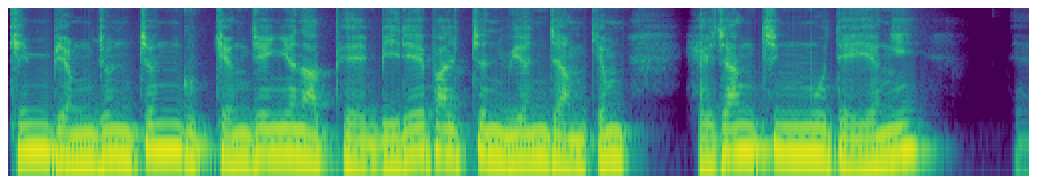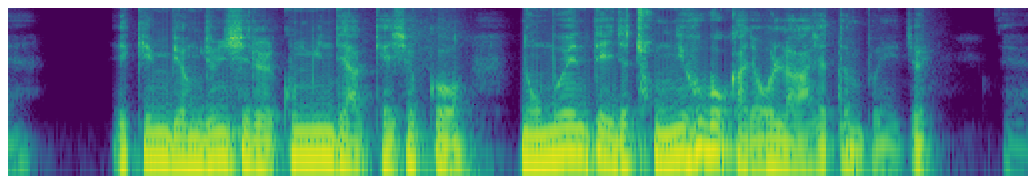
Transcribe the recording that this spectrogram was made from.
김병준 전국경쟁연합회 미래발전위원장 겸 회장 직무 대행이 예. 김병준 씨를 국민대학 계셨고 노무현 때 이제 총리 후보까지 올라가셨던 분이죠. 예.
